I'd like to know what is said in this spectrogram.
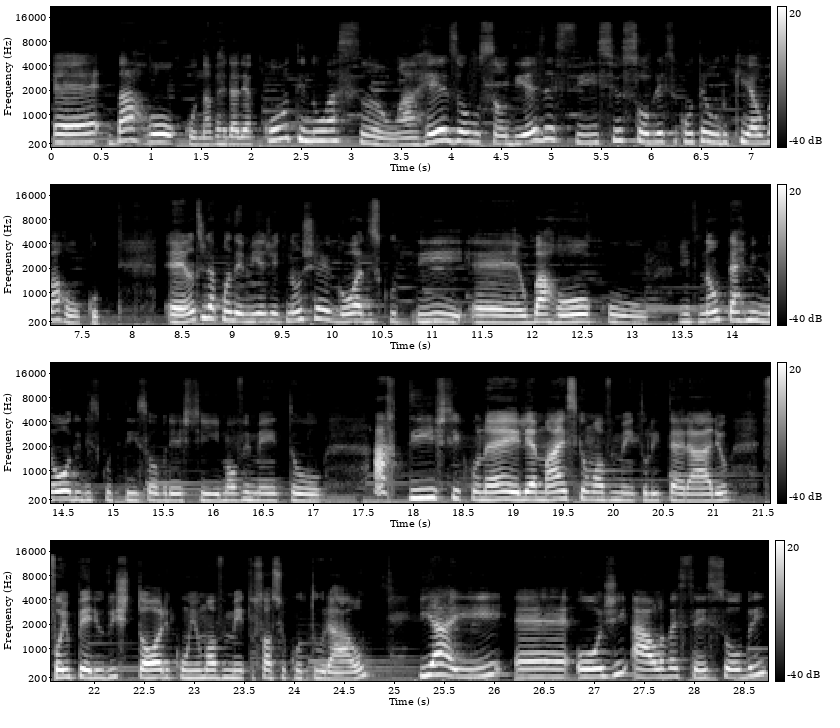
é barroco, na verdade é a continuação, a resolução de exercícios sobre esse conteúdo que é o barroco. É, antes da pandemia, a gente não chegou a discutir é, o barroco, a gente não terminou de discutir sobre este movimento artístico, né? Ele é mais que um movimento literário, foi um período histórico e um movimento sociocultural. E aí, é, hoje a aula vai ser sobre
